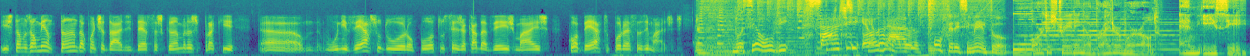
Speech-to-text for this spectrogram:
E estamos aumentando a quantidade dessas câmeras para que uh, o universo do aeroporto seja cada vez mais coberto por essas imagens. Você ouve Start Eldorado. Oferecimento Orchestrating a Brighter World. NEC.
